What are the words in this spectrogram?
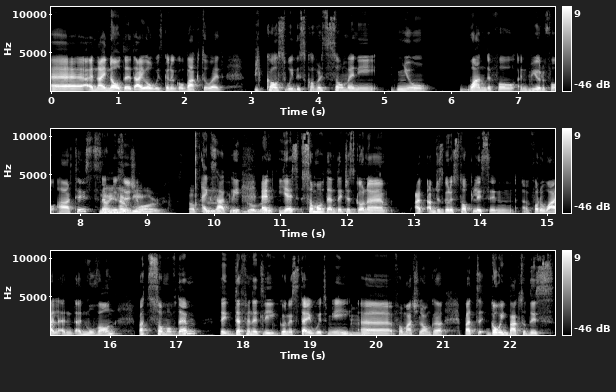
uh, and I know that I always gonna go back to it because we discovered so many new, wonderful and Mhm. beautiful artists Now and you have musicians. more stuff. Exactly. And yes, some of them they're just gonna. I, I'm just gonna stop listening uh, for a while and and move on. But some of them they definitely gonna stay with me Mhm. uh, for much longer. But going back to this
